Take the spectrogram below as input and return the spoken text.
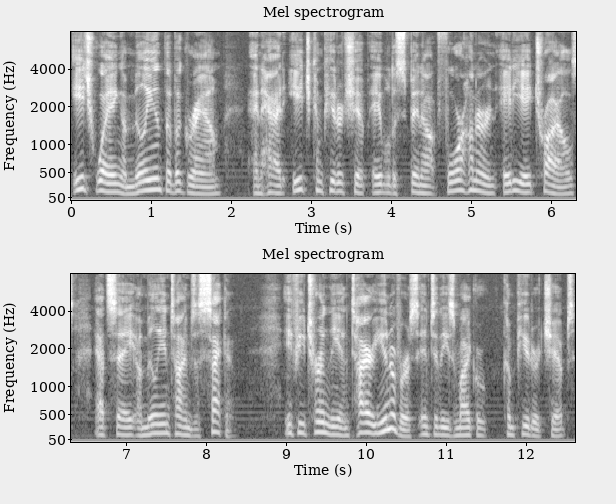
each weighing a millionth of a gram, and had each computer chip able to spin out 488 trials at, say, a million times a second, if you turn the entire universe into these microcomputer chips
